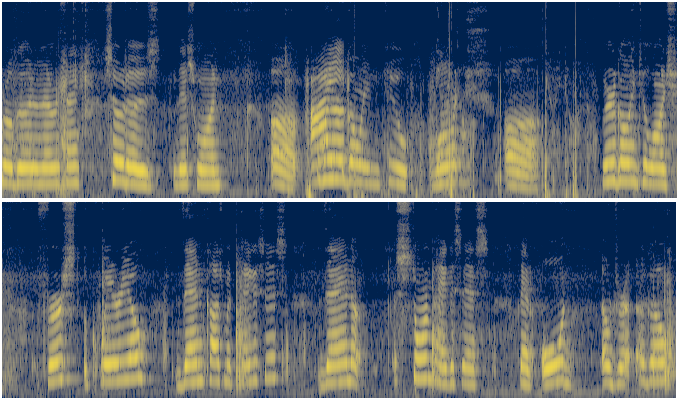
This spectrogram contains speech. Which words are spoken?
real good and everything. So does this one. Uh, I- we're going to launch. Uh, we're going to launch first Aquario, then Cosmic Pegasus, then Storm Pegasus, then Old Eldrago,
